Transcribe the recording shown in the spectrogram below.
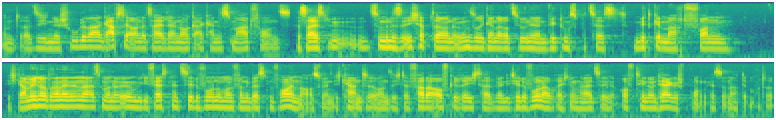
Und als ich in der Schule war, gab es ja auch eine Zeit lang noch gar keine Smartphones. Das heißt, zumindest ich habe da in unserer Generation den Entwicklungsprozess mitgemacht von, ich kann mich noch daran erinnern, als man irgendwie die Festnetztelefonnummern von den besten Freunden auswendig kannte und sich der Vater aufgeregt hat, wenn die Telefonabrechnung halt so oft hin und her gesprungen ist, so nach dem Motto.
